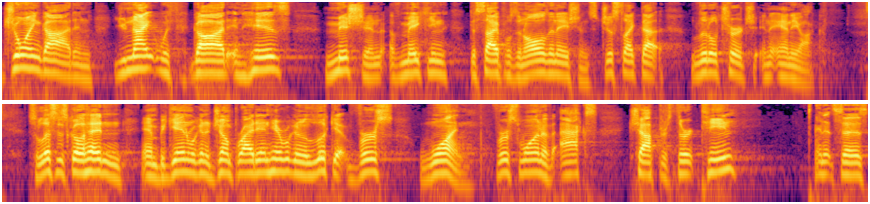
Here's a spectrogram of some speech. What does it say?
join God and unite with God in His mission of making disciples in all the nations, just like that little church in Antioch. So let's just go ahead and, and begin. We're going to jump right in here. We're going to look at verse 1. Verse 1 of Acts chapter 13. And it says,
